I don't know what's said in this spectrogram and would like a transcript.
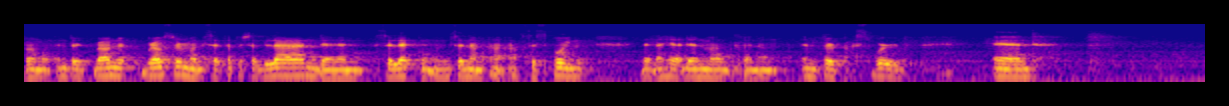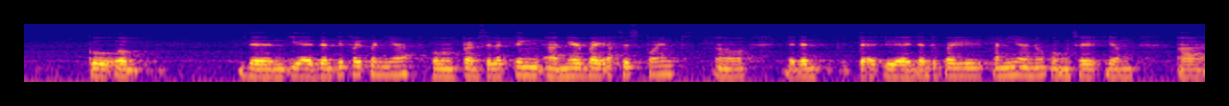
from internet browser mag set up siya LAN then select kung unsa na uh, access point then ahiya then mag kanang enter password and ko um, then i-identify pa niya kung from selecting uh, nearby access point uh, i-identify pa niya no kung unsa yung uh,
